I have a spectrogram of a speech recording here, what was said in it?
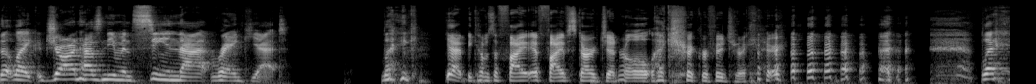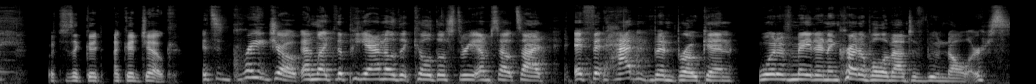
that like John hasn't even seen that rank yet. Like Yeah, it becomes a five a five star General Electric refrigerator, like which is a good a good joke. It's a great joke. And like the piano that killed those three imps outside, if it hadn't been broken, would have made an incredible amount of boon dollars.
